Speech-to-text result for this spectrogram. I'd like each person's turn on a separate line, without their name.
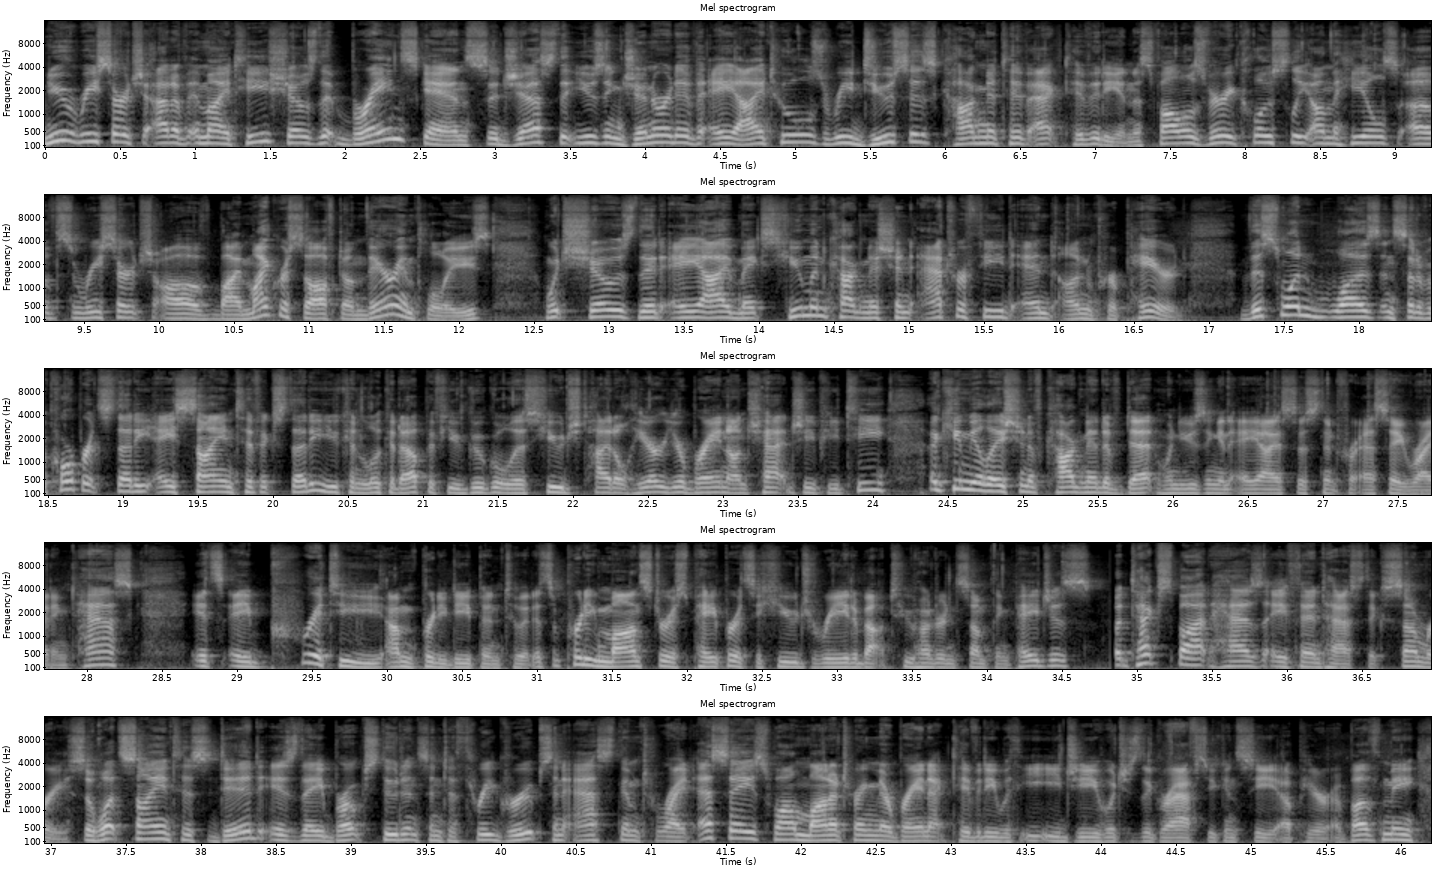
New research out of MIT shows that brain scans suggest that using generative AI tools reduces cognitive activity, and this follows very closely on the heels of some research of by Microsoft on their employees, which shows that AI makes human cognition atrophied and unprepared. This one was, instead of a corporate study, a scientific study. You can look it up if you Google this huge title here Your Brain on ChatGPT Accumulation of Cognitive Debt When Using an AI Assistant for Essay Writing Task. It's a pretty, I'm pretty deep into it. It's a pretty monstrous paper. It's a huge read, about 200 something pages. But TechSpot has a fantastic summary. So, what scientists did is they broke students into three groups and asked them to write essays while monitoring their brain activity with EEG, which is the graphs you can see up here above me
